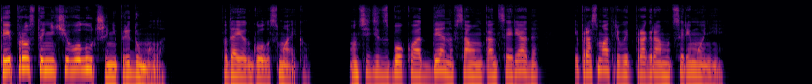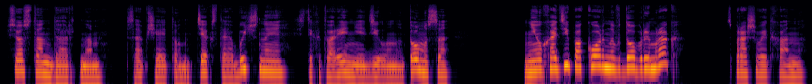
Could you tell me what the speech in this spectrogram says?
«Ты просто ничего лучше не придумала», — подает голос Майкл. Он сидит сбоку от Дэна в самом конце ряда и просматривает программу церемонии. «Все стандартно», — сообщает он. «Тексты обычные, стихотворение Дилана Томаса — «Не уходи покорно в добрый мрак?» — спрашивает Ханна.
